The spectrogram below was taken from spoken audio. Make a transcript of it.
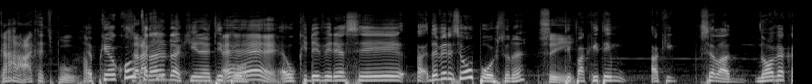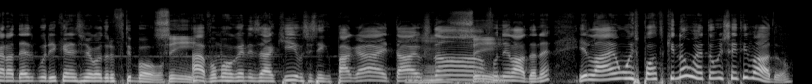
caraca, tipo. É porque é o contrário que- daqui, né? Tipo, É. é. o que deveria ser. Deveria ser o oposto, né? Sim. Tipo, aqui tem. Aqui sei lá, 9 a cada 10 guri querem ser jogador de futebol. Sim. Ah, vamos organizar aqui, vocês têm que pagar e tal. E você dá uma Sim. funilada, né? E lá é um esporte que não é tão incentivado.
